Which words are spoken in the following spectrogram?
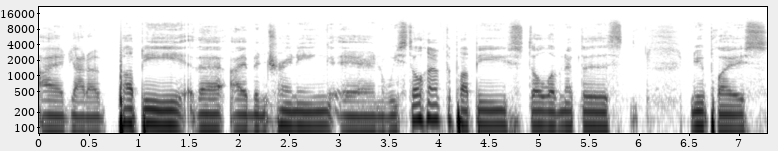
I had got a puppy that I had been training, and we still have the puppy, still living at this new place.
